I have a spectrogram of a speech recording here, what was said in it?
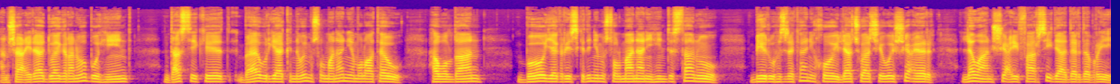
ئەم شاعیرە دوای گەڕانەوە بۆ هیند دەستی کرد بە وریاکردنەوەی موسڵمانانی ئەم وڵاتە و هەوڵدان بۆ یەکڕیزکردنی موسڵمانانی هیندستان و بیر و هزرەکانی خۆی لە چوارچێوەی شیعر لەوان شیعری فارسیدا دەردەبڕی.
